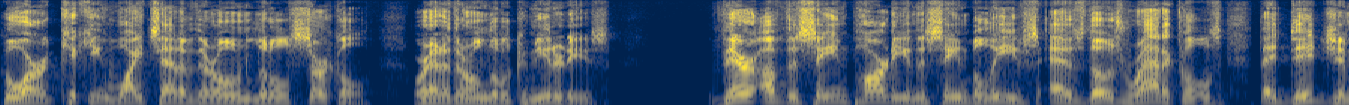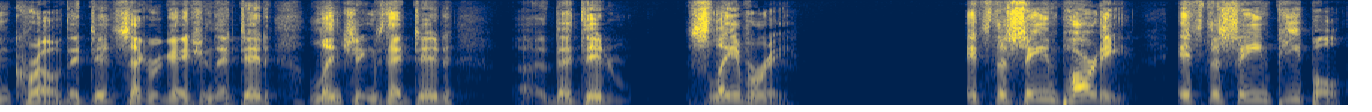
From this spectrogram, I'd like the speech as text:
who are kicking whites out of their own little circle or out of their own little communities, they're of the same party and the same beliefs as those radicals that did Jim Crow, that did segregation, that did lynchings, that did uh, that did slavery. It's the same party. It's the same people,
